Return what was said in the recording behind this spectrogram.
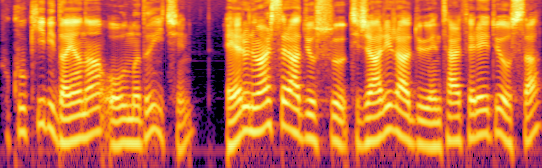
hukuki bir dayanağı olmadığı için eğer üniversite radyosu ticari radyoyu enterfere ediyorsa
